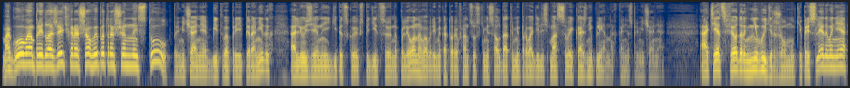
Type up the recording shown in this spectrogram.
Могу вам предложить хорошо выпотрошенный стул». Примечание «Битва при пирамидах» — аллюзия на египетскую экспедицию Наполеона, во время которой французскими солдатами проводились массовые казни пленных. Конец примечания. Отец Федор не выдержал муки преследования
